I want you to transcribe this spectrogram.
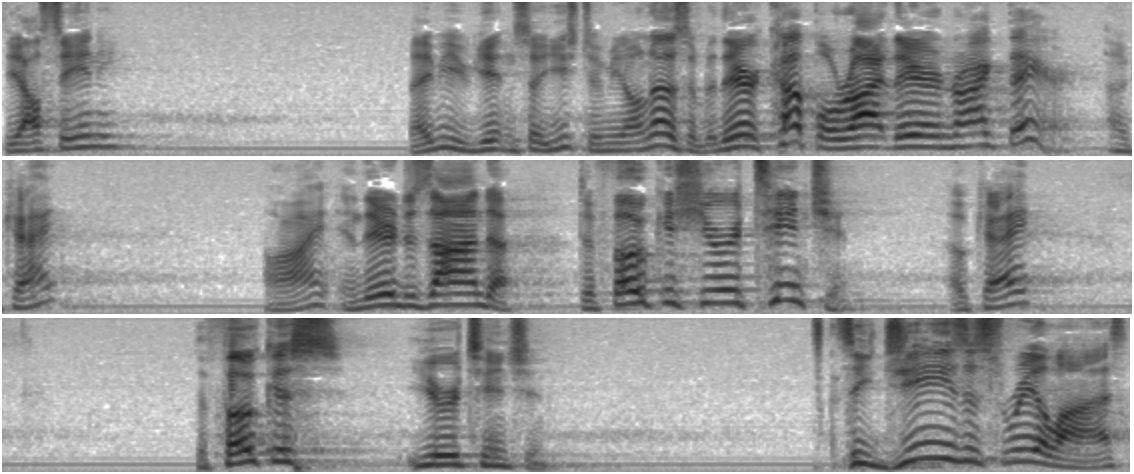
Do y'all see any? Maybe you're getting so used to them you don't notice them, but there are a couple right there and right there. Okay? All right? And they're designed to to focus your attention, okay? To focus your attention. See, Jesus realized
